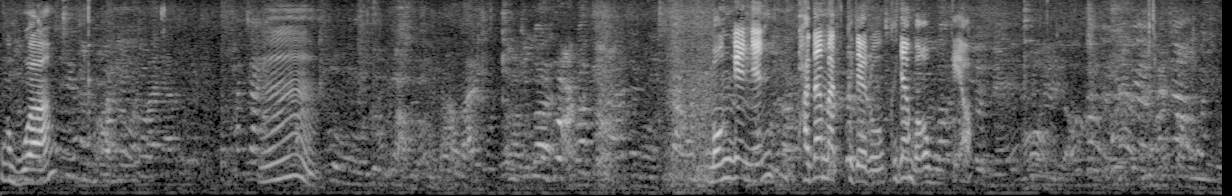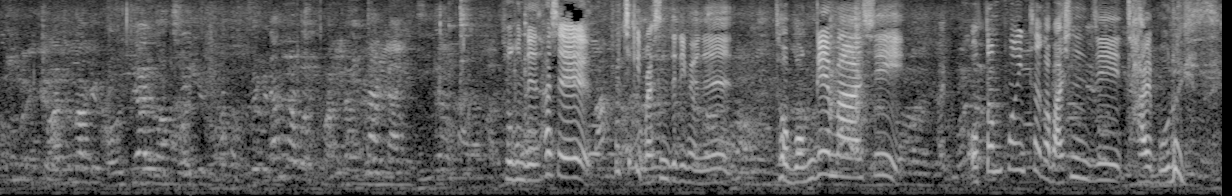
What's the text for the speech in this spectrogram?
이건 뭐야? 음. 멍게는 바다 맛 그대로 그냥 먹어볼게요. 저 근데 사실 솔직히 말씀드리면은 저 멍게 맛이 어떤 포인트가 맛있는지 잘 모르겠어요.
